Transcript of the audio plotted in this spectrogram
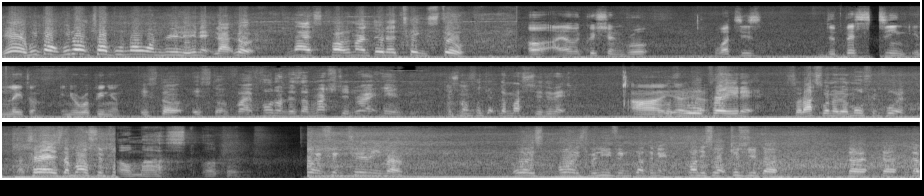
yeah, we don't we don't trouble no one really, innit? Like, look, Nice car, man. Doing their thing still. Oh, I have a question, bro. What is the best thing in Leyton, in your opinion? It's the it's the vibe. Hold on, there's a masjid right here. Let's not forget the masjid, innit? Ah, Because yeah, we all yeah. pray in it. So that's one of the most important. Prayer is the most important Oh, mosque. Okay. Important thing to me, bro. Always, always believe in God, innit? God is what gives you the, the, the, the,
